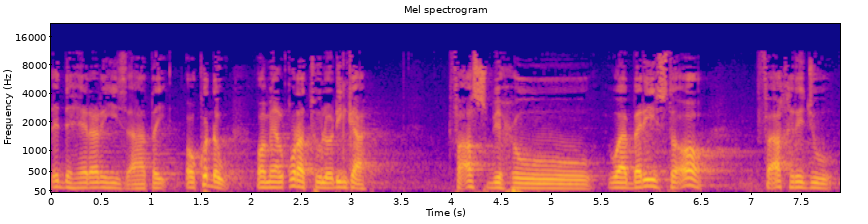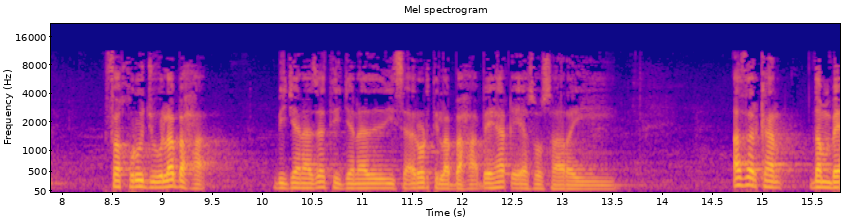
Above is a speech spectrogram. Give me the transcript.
cidda heerarihiisa ahaatay oo ku dhow oo min alqura tuuloodhinka ah fa asbixuu waa bariista oo farijuu fakhrujuu la saaray aharkan dambe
